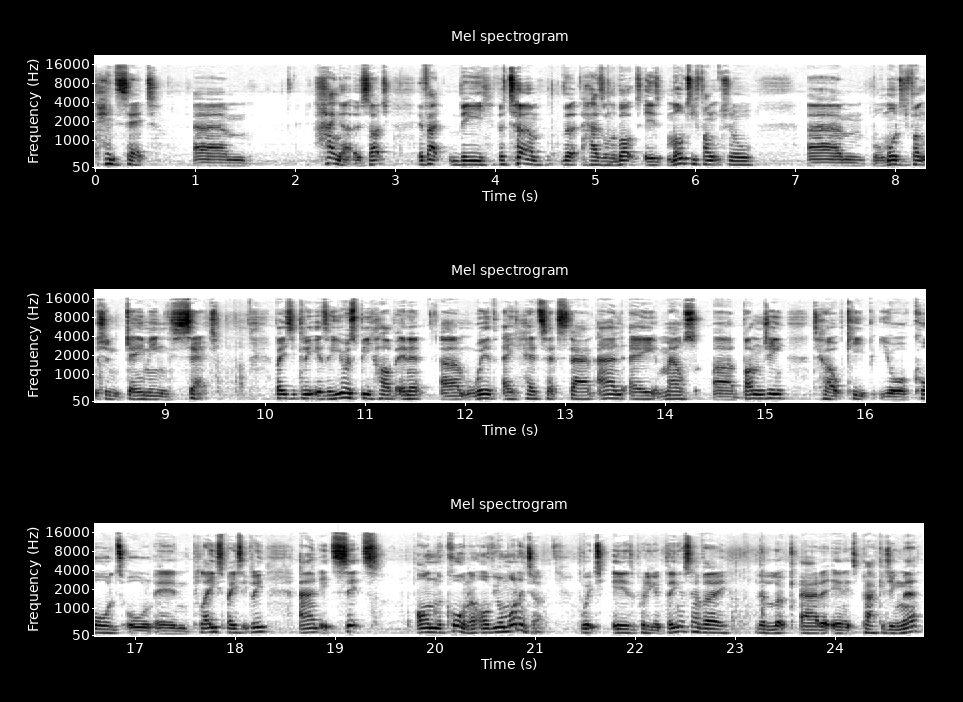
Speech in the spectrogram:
headset um, hanger as such. In fact, the, the term that has on the box is multifunctional um, or multifunction gaming set. Basically, it's a USB hub in it um, with a headset stand and a mouse uh, bungee to help keep your cords all in place, basically. And it sits on the corner of your monitor, which is a pretty good thing. Let's have a little look at it in its packaging there.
